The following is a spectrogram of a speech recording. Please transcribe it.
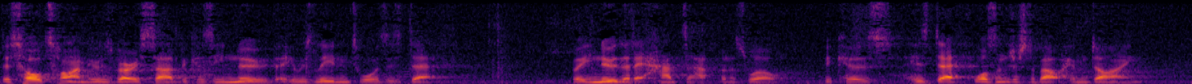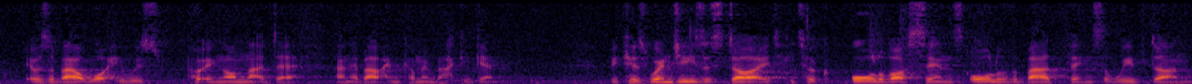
This whole time he was very sad because he knew that he was leading towards his death. But he knew that it had to happen as well because his death wasn't just about him dying, it was about what he was putting on that death and about him coming back again. Because when Jesus died, he took all of our sins, all of the bad things that we've done,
